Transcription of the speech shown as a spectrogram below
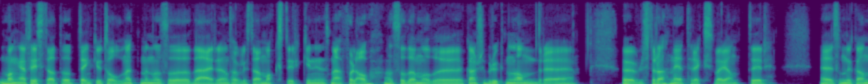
mange er frista til å tenke utholdenhet, men altså det er antakeligvis maksstyrken som er for lav. Altså da må du kanskje bruke noen andre øvelser, da, nedtrekksvarianter Eh, som du kan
